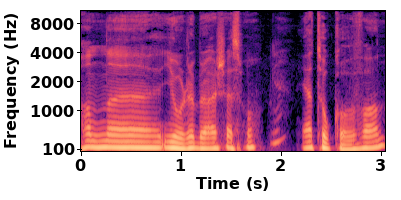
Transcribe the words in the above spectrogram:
han uh, gjorde det bra i Skedsmo. Jeg tok over for han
